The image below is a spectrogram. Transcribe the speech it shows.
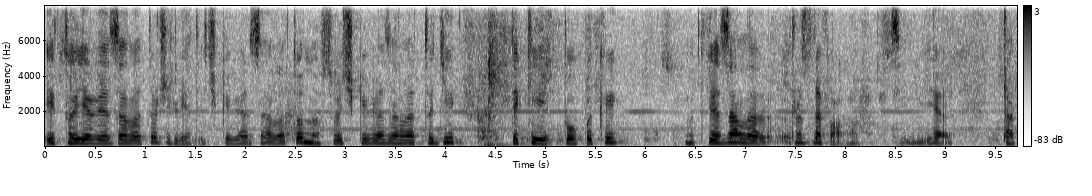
І то я в'язала, то жилеточки в'язала, то носочки в'язала, тоді такі топики. От в'язала, роздавала всім. Я так,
